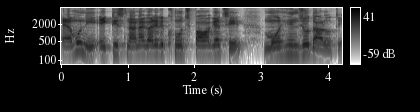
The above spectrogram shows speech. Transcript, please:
এমনই একটি স্নানাগারের খোঁজ পাওয়া গেছে মহেঞ্জোদারোতে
